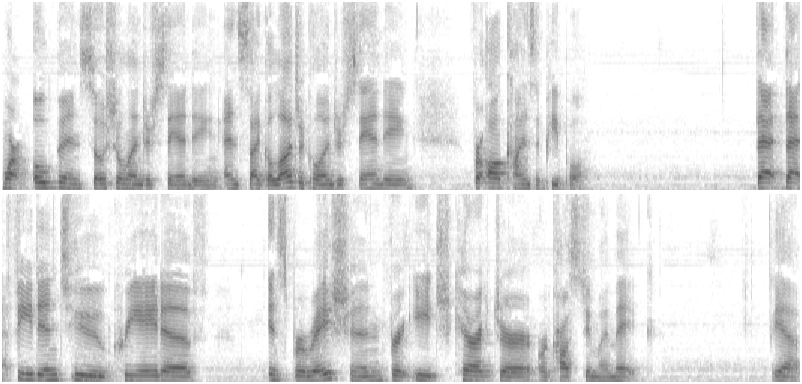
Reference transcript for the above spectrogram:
more open social understanding and psychological understanding for all kinds of people that that feed into creative inspiration for each character or costume I make. Yeah.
